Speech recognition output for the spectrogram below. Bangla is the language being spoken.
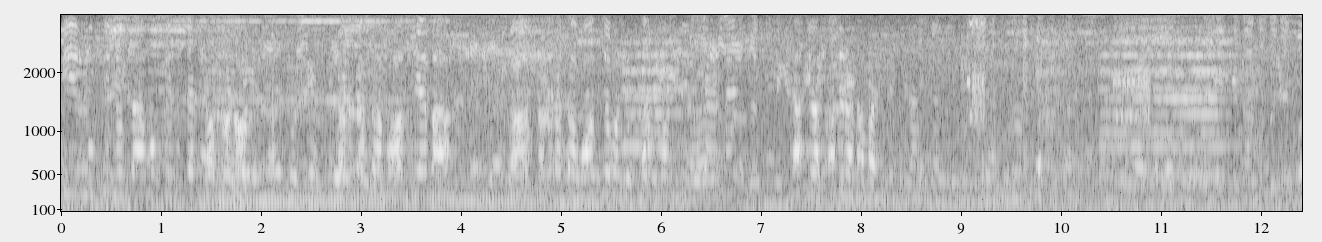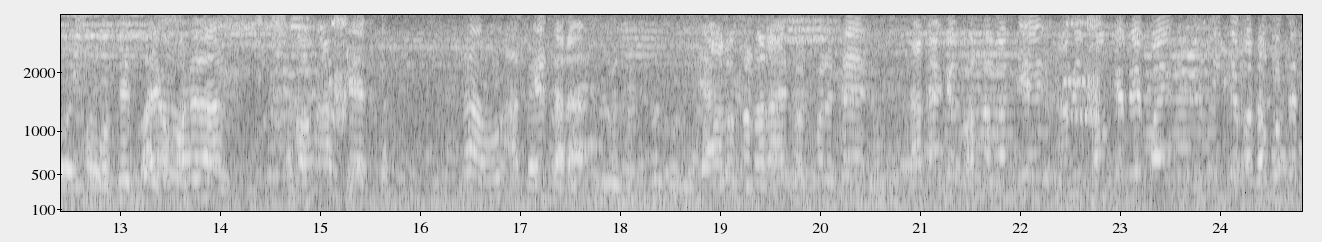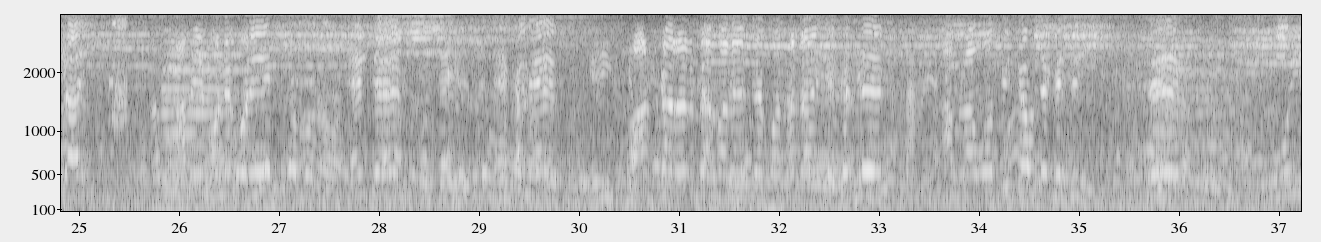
বীর মুক্তিযোদ্ধা, মুক্তিযুদ্ধের সংগঠন জননেতা মহাদেব বা জননেতা মহাদেব জাতীয় স্বাধীনতা পার্টি। এবং আজকের আজকের যারা যে আলোচনার আয়োজন করেছে, তাদেরকে ধন্যবাদ দিয়ে আমি সংক্ষেপে কয়েক কথা বলতে চাই। যে এখানে সংস্কারের ব্যাপারে যে কথাটা এসেছে, আমরা অতীতেও দেখেছি যে ওই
